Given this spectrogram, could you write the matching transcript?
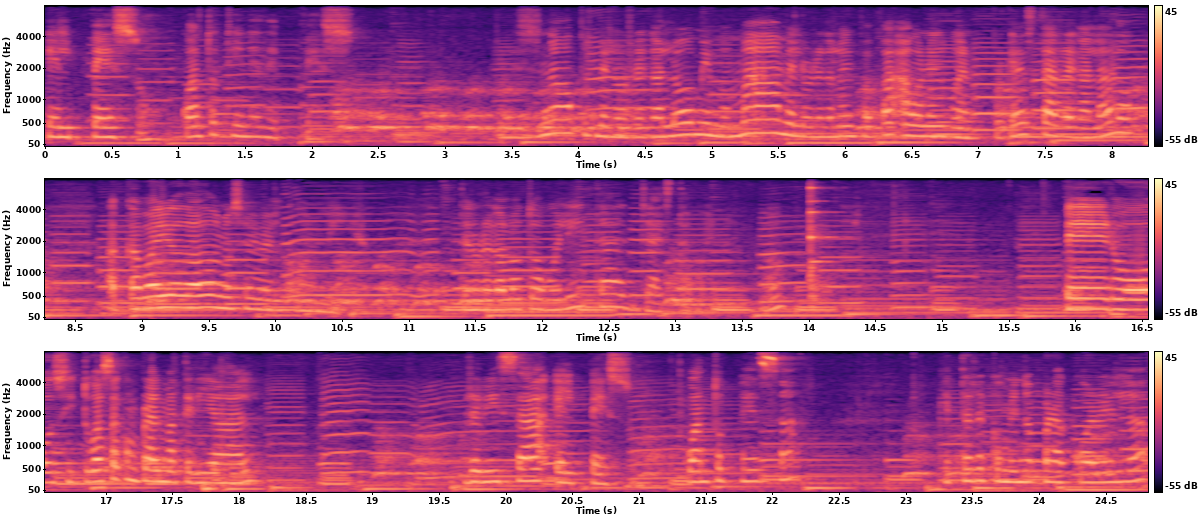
el peso. ¿Cuánto tiene de peso? Pues no, pues me lo regaló mi mamá, me lo regaló mi papá. Ah, bueno, es bueno, porque está regalado. A caballo dado no se ve el colmillo. Te lo regaló tu abuelita, ya está bueno, ¿no? Pero si tú vas a comprar el material, revisa el peso. ¿Cuánto pesa? ¿Qué te recomiendo para acuarela?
